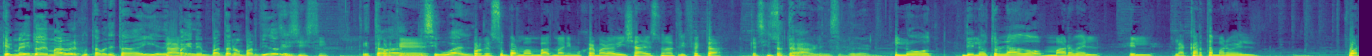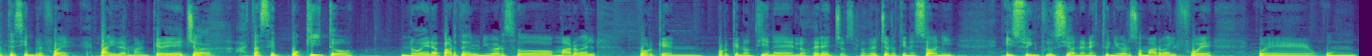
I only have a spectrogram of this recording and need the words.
que el mérito de Marvel justamente está ahí, Claro. en empatar un partido que, Sí, sí, sí. Que estaba porque, desigual. Porque Superman, Batman y Mujer Maravilla es una trifecta que es insuperable. insuperable. Lo, del otro lado, Marvel, el, la carta Marvel fuerte siempre fue Spider-Man, que de hecho claro. hasta hace poquito no era parte del universo Marvel porque, porque no tiene los derechos, los derechos los tiene Sony y su inclusión en este universo Marvel fue eh, un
